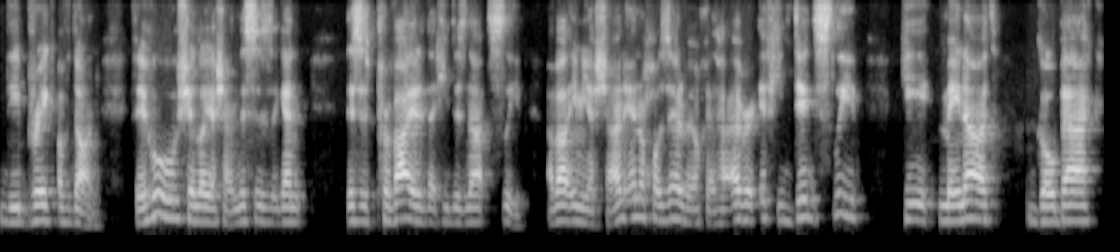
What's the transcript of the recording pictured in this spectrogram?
the break of dawn. This is again, this is provided that he does not sleep. About yashan However, if he did sleep, he may not go back,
